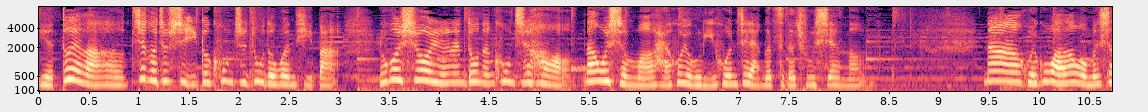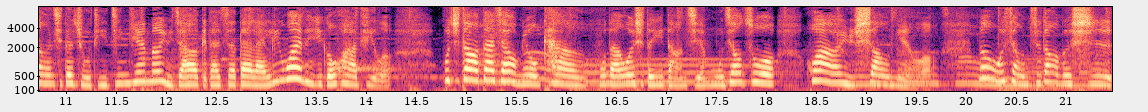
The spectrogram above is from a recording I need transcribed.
也对了，这个就是一个控制度的问题吧。如果说人人都能控制好，那为什么还会有离婚这两个词的出现呢？那回顾完了我们上一期的主题，今天呢，雨佳要给大家带来另外的一个话题了。不知道大家有没有看湖南卫视的一档节目，叫做《花儿与少年》了？那我想知道的是，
